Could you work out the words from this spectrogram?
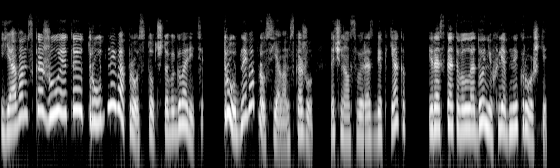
«Я вам скажу, это трудный вопрос, тот, что вы говорите. Трудный вопрос, я вам скажу», — начинал свой разбег Яков и раскатывал ладонью хлебные крошки,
